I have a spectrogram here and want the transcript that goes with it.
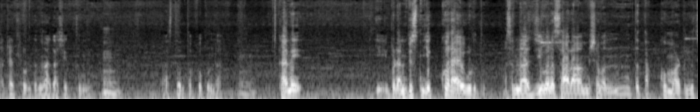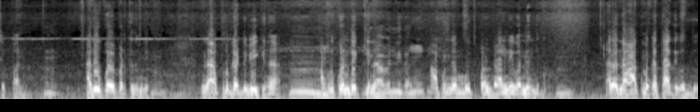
అట్లా ఎట్లా ఉంటుంది? నాకు ఆ శక్తి ఉంది. రాస్తాను తప్పకుండా. కానీ ఇప్పుడు అనిపిస్తుంది ఎక్కువ రాయకూడదు. అసలు నా జీవన సారాంశం అంత తక్కువ మాటల్లో చెప్పాలి. అది ఉపయోగపడుతుంది మీకు. అప్పుడు గడ్డి పీకిన. అప్పుడు కొండెక్కిన అప్పుడు నేను మూతి పనులు రాలి ఇవన్నీ ఎందుకు? అదే నా ఆత్మకథ అది వద్దు.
